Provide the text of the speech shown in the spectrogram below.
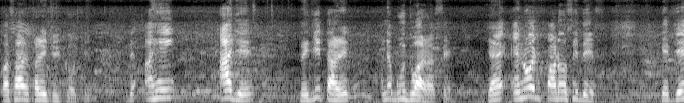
પસાર કરી ચૂક્યો છે. એટલે અહીં આજે ત્રીજી તારીખ અને બુધવાર હશે. જ્યારે એનો જ પાડોશી દેશ કે જે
